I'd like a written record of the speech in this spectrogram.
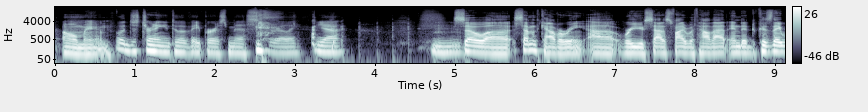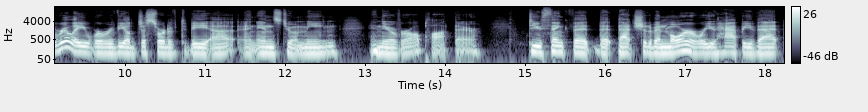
oh man, Well, just turning into a vaporous mist, really. Yeah. So, uh, Seventh Kavalry, uh, were you satisfied with how that ended? Because they really were revealed just sort of to be uh, an ends to a mean in the overall plot there. Do you think that that, that should have been more, or were you happy that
